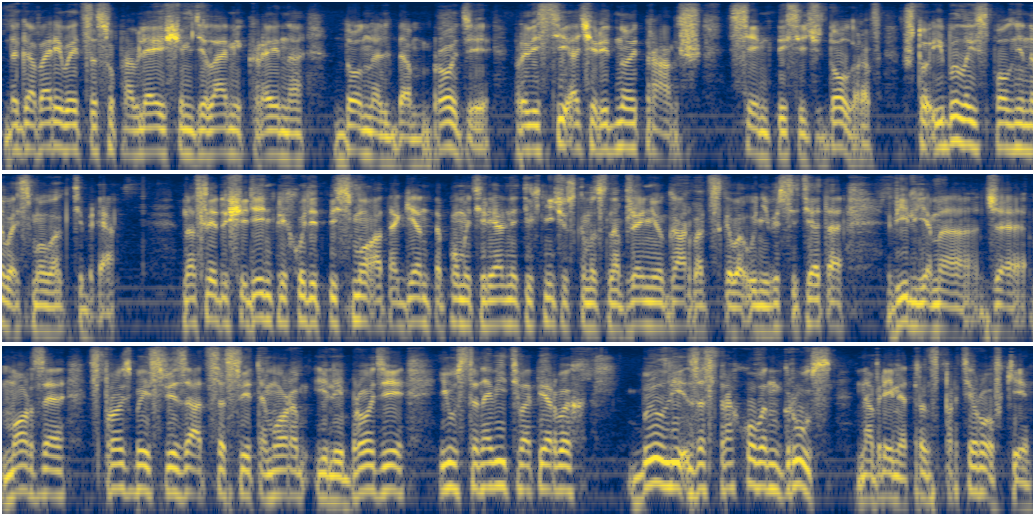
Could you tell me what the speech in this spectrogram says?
договаривается с управляющим делами Крейна Дональдом Броди провести очередной транш 7 тысяч долларов, что и было исполнено 8 октября. На следующий день приходит письмо от агента по материально-техническому снабжению Гарвардского университета Вильяма Дж. Морзе с просьбой связаться с Витемором или Броди и установить, во-первых, был ли застрахован груз на время транспортировки,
